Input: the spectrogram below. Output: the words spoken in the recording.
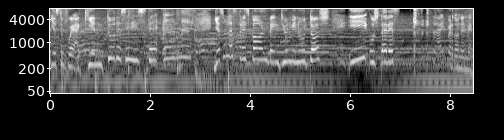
y esto fue a quien tú decidiste amar. Ya son las 3 con 21 minutos y ustedes, ay, perdónenme,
